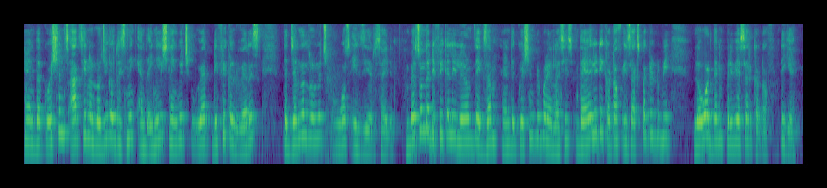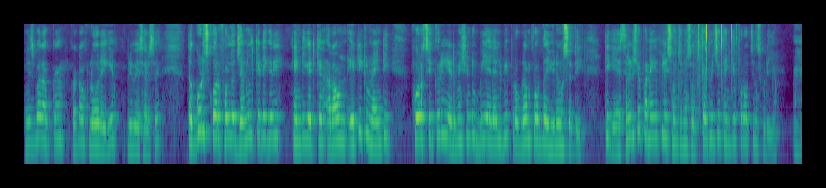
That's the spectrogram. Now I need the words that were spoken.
and the questions asked in a logical reasoning and the English language were difficult whereas the general knowledge was easier side. Based on the difficulty level of the exam and the question paper analysis, the ILT cutoff is expected to be lower than previous year cutoff. ठीक है इस बार आपका कट ऑफ लो रहेगी प्रीवियस ईयर से the good score for the general category candidate can around 80 to 90 for securing admission to B L L B program for the university ठीक है एस एल पाने के लिए सोचना सब्सक्राइब कीजिए thank you for watching video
